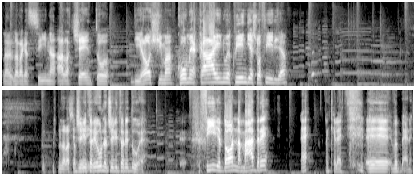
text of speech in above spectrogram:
la, la ragazzina, ha l'accento di Hiroshima come Akainu e quindi è sua figlia? Non la sapevo. Genitore 1, genitore 2. Figlio, donna, madre. Eh? Anche lei. Eh, va bene.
